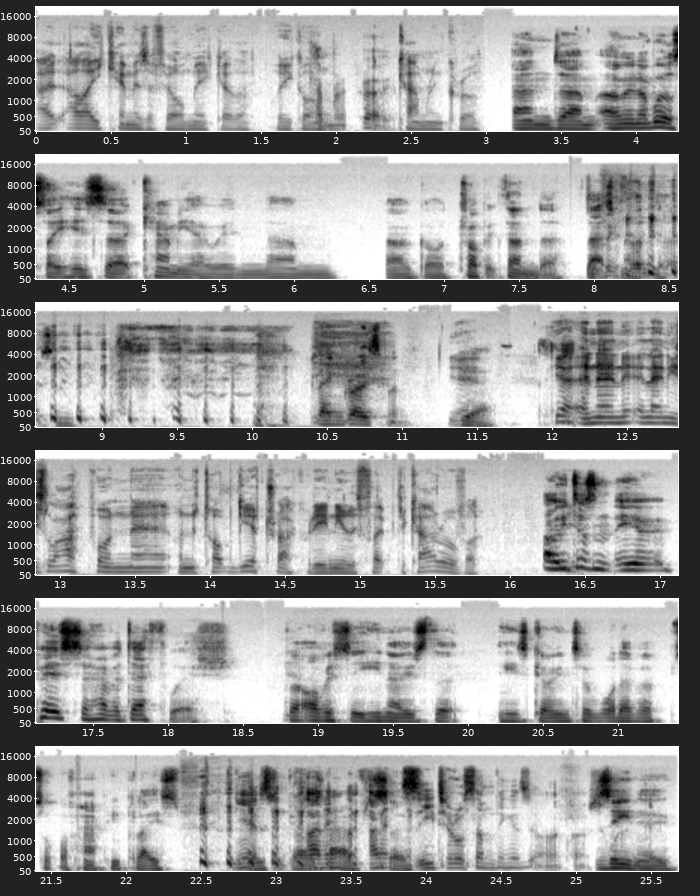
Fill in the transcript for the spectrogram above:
I, I like him as a filmmaker. Though. What do you call Cameron him? Crowe. Cameron Crowe. And um, I mean, I will say his uh, cameo in um, oh god, Tropic Thunder. That's Tropic Thunder. magnificent. Les Grossman. yeah. Yeah, and then and then his lap on uh, on the Top Gear track where he nearly flipped the car over. Oh, he doesn't. He appears to have a death wish, but obviously he knows that he's going to whatever sort of happy place Yes, these Planet, have. Planet So Zeta or something, is it? I'm not quite sure. Xenu.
